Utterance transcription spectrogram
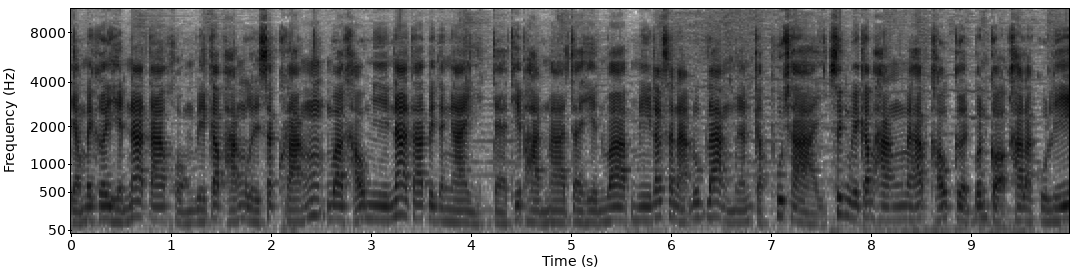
ยังไม่เคยเห็นหน้าตาของเวก้าพังเลยสักครั้งว่าเขามีหน้าตาเป็นยังไง แต่ที่ผ่านมาจะเห็นว่ามีลักษณะรูปร่างเหมือนกับผู้ชาย ซึ่งเวกพังนะครับเขาเกิดบนเกาะคารากุริ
